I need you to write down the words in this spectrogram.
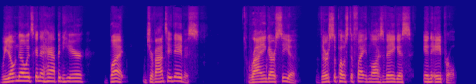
we don't know what's going to happen here, but Gervonta Davis, Ryan Garcia, they're supposed to fight in Las Vegas in April.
